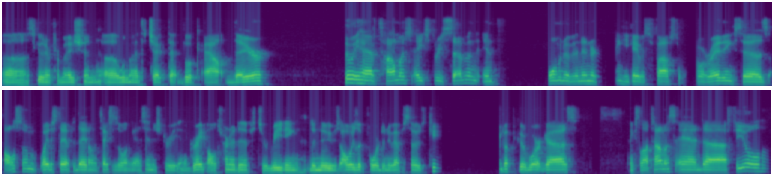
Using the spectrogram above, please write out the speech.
Uh, it's good information. Uh, we might have to check that book out there. Then we have Thomas H37, informative and entertaining. He gave us a five star rating. Says, awesome way to stay up to date on the Texas oil and gas industry and a great alternative to reading the news. Always look forward to new episodes. Keep, keep up the good work, guys. Thanks a lot, Thomas. And uh, Phil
